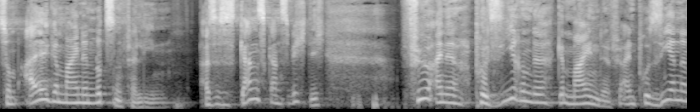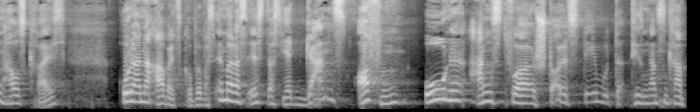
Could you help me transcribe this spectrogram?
zum allgemeinen Nutzen verliehen. Also es ist ganz, ganz wichtig für eine pulsierende Gemeinde, für einen pulsierenden Hauskreis oder eine Arbeitsgruppe, was immer das ist, dass ihr ganz offen ohne Angst vor Stolz, Demut, diesem ganzen Kram,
